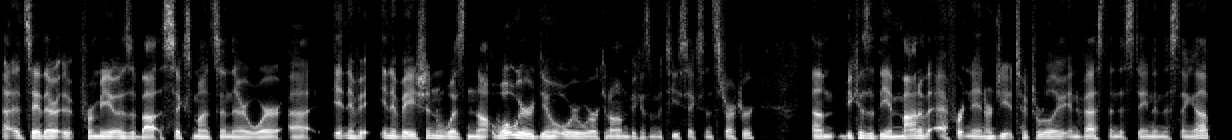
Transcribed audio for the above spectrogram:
I'd say there for me, it was about six months in there where uh, innov- innovation was not what we were doing, what we were working on, because I'm a T6 instructor. Um, because of the amount of effort and energy it took to really invest into standing this thing up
